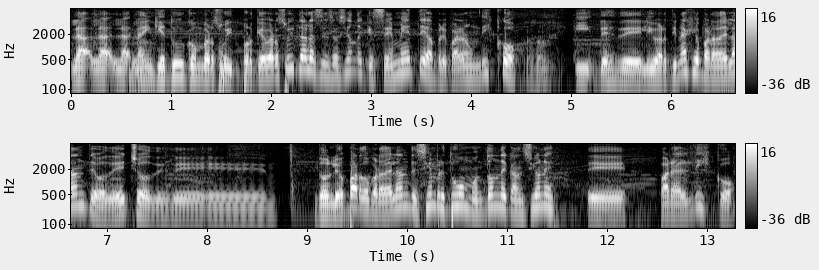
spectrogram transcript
la, la- la- la inquietud con Versuit, porque Versuit da la sensación de que se mete a preparar un disco y desde Libertinaje para adelante, o de hecho desde eh, Don Leopardo para adelante, siempre tuvo un montón de canciones eh, para el disco.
